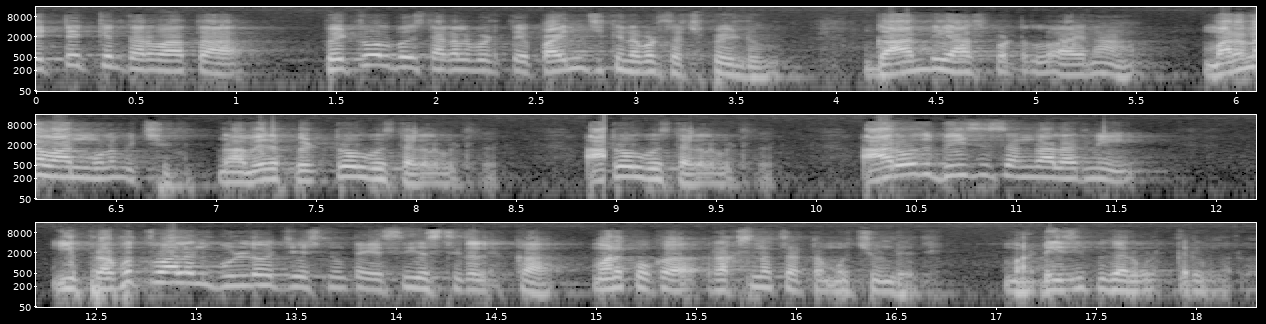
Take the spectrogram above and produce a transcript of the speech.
చెట్టు ఎక్కిన తర్వాత పెట్రోల్ పోసి తగలబెడితే పైనుంచి కిందపడి చచ్చిపోయాడు. గాంధీ హాస్పిటల్లో ఆయన మరణ వాన్మూలం ఇచ్చిండు. నా మీద పెట్రోల్ పోసి తగలబెట్టారు. పెట్రోల్ పోసి తగలబెట్టారు. ఆ రోజు బీసీ సంఘాలన్నీ ఈ ప్రభుత్వాలను బుల్డోజ్ చేసినట్టే ఎస్సీ ఎస్టీల లెక్క మనకు ఒక రక్షణ చట్టం వచ్చి ఉండేది. మా డీజీపీ గారు కూడా ఉన్నారు.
